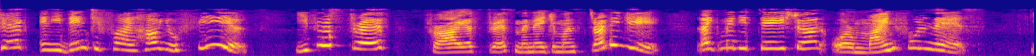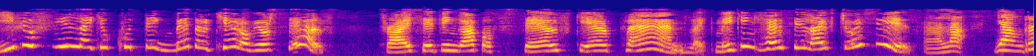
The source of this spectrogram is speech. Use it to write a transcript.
check and identify how you feel. If you're stressed, try a stress management strategy like meditation or mindfulness. If you feel like you could take better care of yourself, try setting up a self-care plan like making healthy life choices. เอาล่ะอย่างแร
